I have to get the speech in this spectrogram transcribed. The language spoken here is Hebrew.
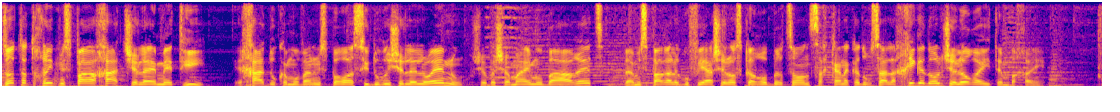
זאת התוכנית מספר אחת של האמת היא. אחד הוא כמובן מספרו הסידורי של אלוהינו, שבשמיים ובארץ, והמספר על הגופייה של אוסקר רוברטסון, שחקן הכדורסל הכי גדול שלא ראיתם בחיים.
